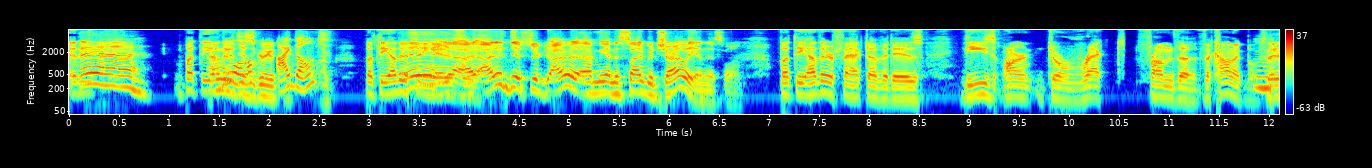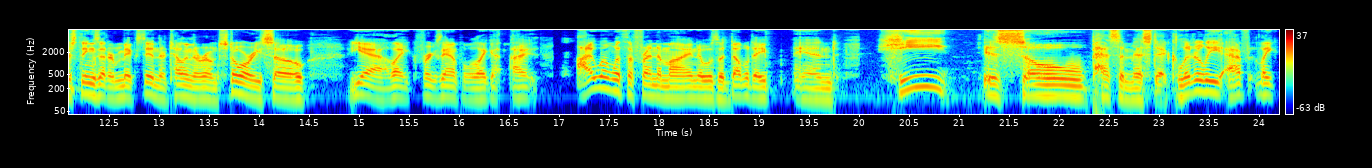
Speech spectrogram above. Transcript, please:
And- Eh, but the I'm other disagree. I don't. but the other thing Eh, is, yeah, I, I didn't disagree. I, I'm going to side with Charlie on this one. But the other fact of it is these aren't direct from the the comic books. Mhm. There's things that are mixed in. They're telling their own story. So yeah, like for example, like I I went with a friend of mine. It was a double date, and he is so pessimistic. Literally, after like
